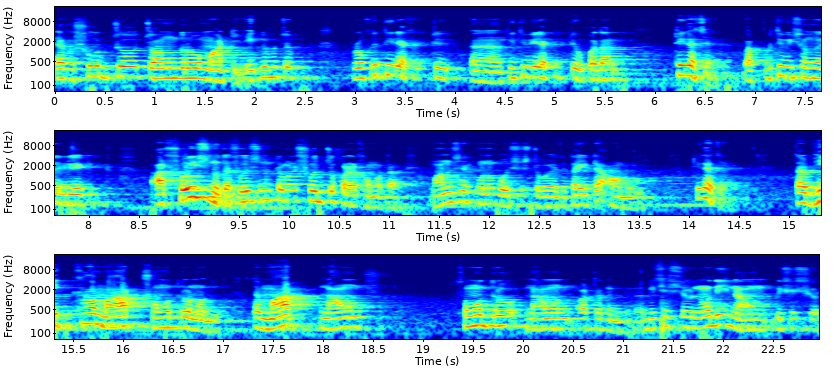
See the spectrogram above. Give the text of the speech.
দেখো সূর্য, চন্দ্র, মাটি, এগুলো হচ্ছে প্রকৃতির এক একটি পৃথিবীর এক একটি উপাদান, ঠিক আছে? বা পৃথিবীর সঙ্গে রিলেটেড আর সহিষ্ণুতা সহিষ্ণুতা মানে সহ্য করার ক্ষমতা, মানুষের কোনো বৈশিষ্ট্য বোঝাচ্ছে তাই এটা অমিল, ঠিক আছে? তার ভিক্ষা, মাঠ, সমুদ্র, নদী। তা মাঠ, নাউন সমুদ্র নাউন অর্থাৎ বিশেষ্য নদী নাউন বিশেষ্য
